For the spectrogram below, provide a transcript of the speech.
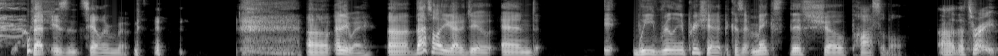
that isn't Sailor Moon. uh, anyway, uh, that's all you got to do. And it, we really appreciate it because it makes this show possible. Uh, that's right.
